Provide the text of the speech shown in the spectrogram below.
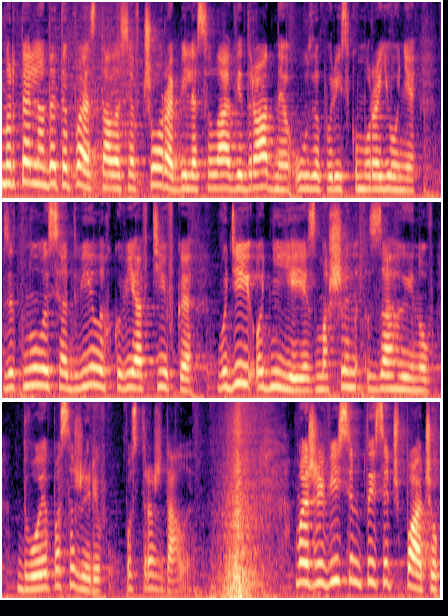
Смертельна ДТП сталася вчора біля села Відрадне у Запорізькому районі. Зіткнулися дві легкові автівки. Водій однієї з машин загинув. Двоє пасажирів постраждали. Майже 8 тисяч пачок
